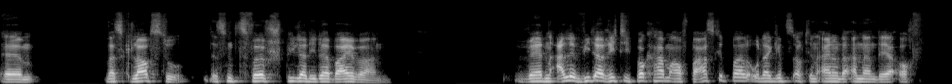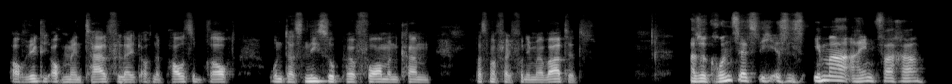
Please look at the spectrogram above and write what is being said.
Ähm, was glaubst du? Das sind zwölf Spieler, die dabei waren. Werden alle wieder richtig Bock haben auf Basketball oder gibt es auch den einen oder anderen, der auch, auch wirklich auch mental vielleicht auch eine Pause braucht und das nicht so performen kann, was man vielleicht von ihm erwartet? Also grundsätzlich ist es immer einfacher,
